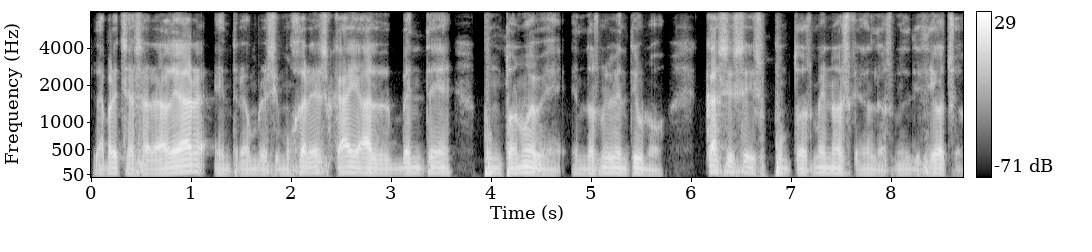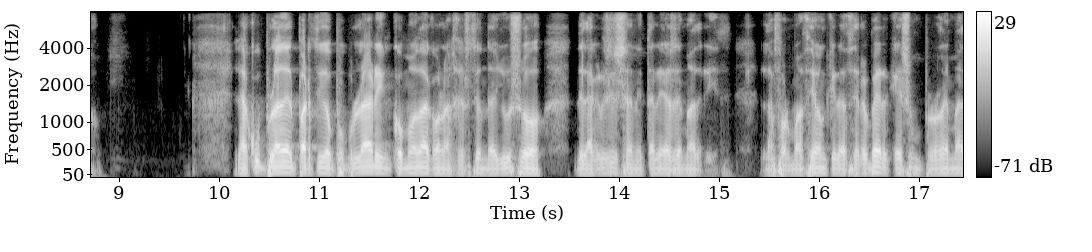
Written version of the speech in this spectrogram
La brecha salarial entre hombres y mujeres cae al 20.9 en 2021, casi 6 puntos menos que en el 2018. La cúpula del Partido Popular incómoda con la gestión de Ayuso de la crisis sanitaria de Madrid. La formación quiere hacer ver que es un problema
